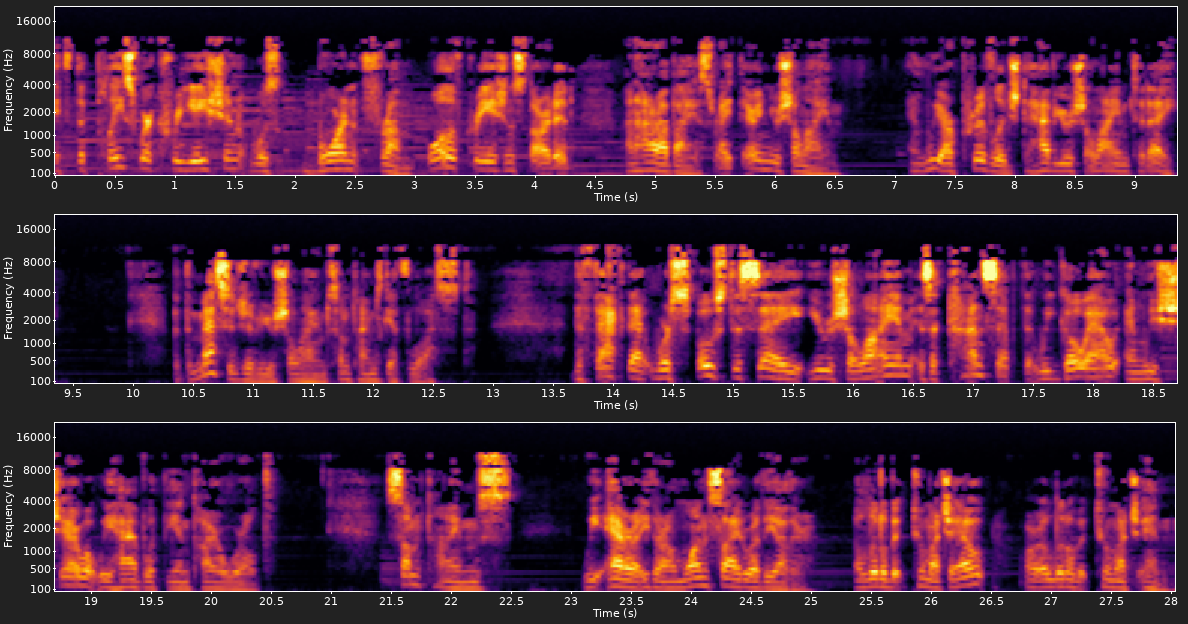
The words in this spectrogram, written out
It's the place where creation was born from. All of creation started on Har HaBayis, right there in Yerushalayim. And we are privileged to have Yerushalayim today. But the message of Yerushalayim sometimes gets lost. The fact that we're supposed to say Yerushalayim is a concept that we go out and we share what we have with the entire world. Sometimes we err either on one side or the other a little bit too much out or a little bit too much in.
